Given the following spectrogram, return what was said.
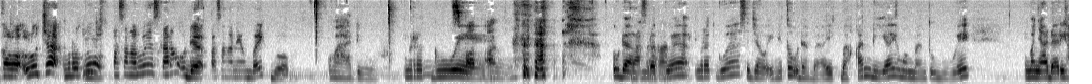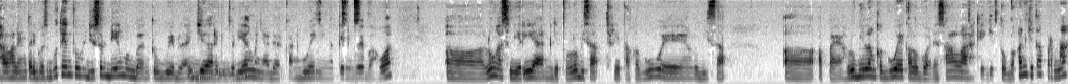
kalau lu, Cak, menurut lu pasangan lu yang sekarang udah pasangan yang baik belum? Waduh, menurut gue Spot on. udahlah menurut gue menurut gue sejauh ini tuh udah baik bahkan dia yang membantu gue menyadari hal-hal yang tadi gue sebutin tuh justru dia yang membantu gue belajar Hmm. gitu dia yang menyadarkan gue ngingetin gue bahwa eh, lu nggak sendirian gitu lu bisa cerita ke gue lu bisa eh, apa ya lu bilang ke gue kalau gue ada salah kayak gitu bahkan kita pernah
